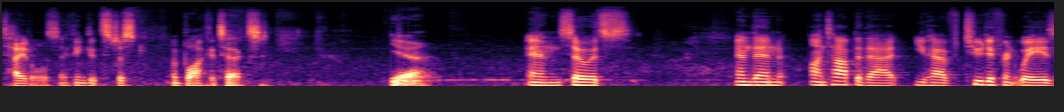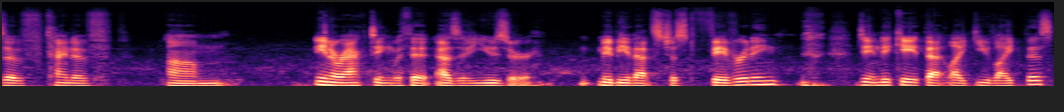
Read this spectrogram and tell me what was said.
titles. I think it's just a block of text. Yeah. And so it's, and then on top of that, you have two different ways of kind of um, interacting with it as a user. Maybe that's just favoriting to indicate that like you like this,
